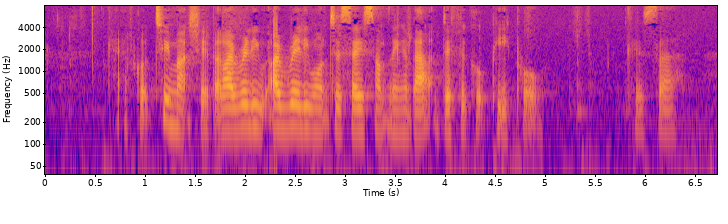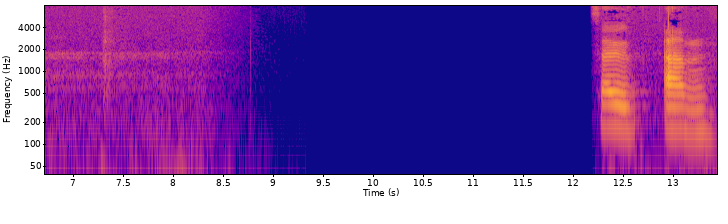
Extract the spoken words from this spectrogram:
Okay, I've got too much here, but I really, I really want to say something about difficult people because. Uh, so um,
